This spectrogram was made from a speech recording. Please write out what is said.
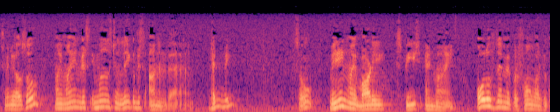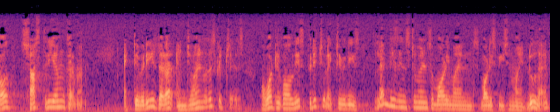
Similarly also, my mind gets immersed in the lake of this Ananda. Let be. So, meaning my body speech and mind. All of them may perform what we call Shastriyam Karma, activities that are enjoined by the scriptures, or what we call these spiritual activities. Let these instruments of body, mind, body, speech, and mind do that.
